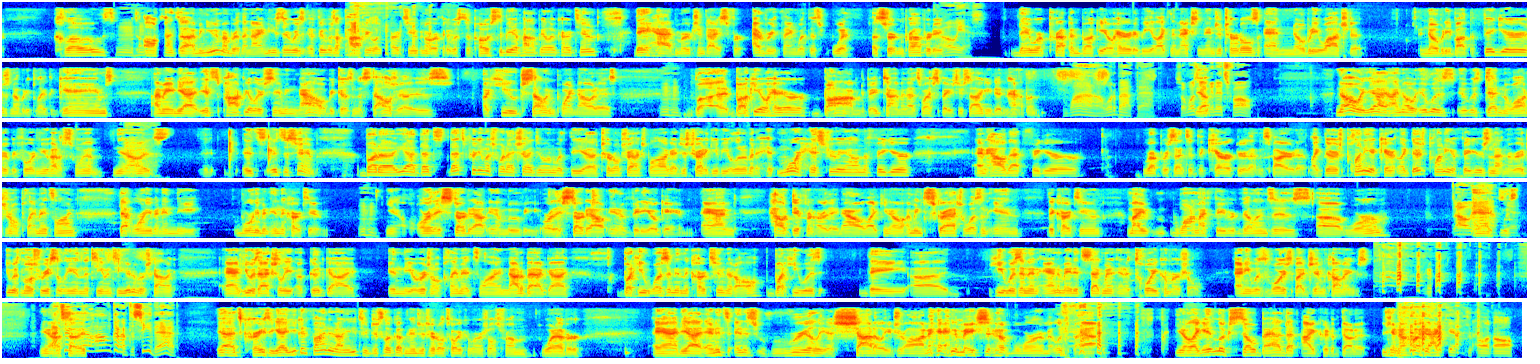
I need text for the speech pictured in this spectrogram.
clothes, Mhm. all kinds of. I mean, you remember the 90s? There was, if it was a popular cartoon or if it was supposed to be a popular cartoon, they had merchandise for everything with this, with a certain property Oh yes. They were prepping Bucky O'Hare to be like the next Ninja Turtles, and nobody watched it. Nobody bought the figures. Nobody played the games. I mean, yeah, it's popular seeming now because nostalgia is a huge selling point nowadays. Mhm. But Bucky O'Hare bombed big time, and that's why Space Usagi didn't happen. Wow. What about that? So it wasn't Yep. even its fault. No, yeah, I know it was it was dead in the water before it knew how to swim. You know, Yeah. it's it, it's it's a shame, but uh, yeah, that's that's pretty much what I try doing with the uh, Turtle Tracks blog. I just try to give you a little bit of hit, more history on the figure and how that figure represented the character that inspired it. Like there's plenty of char- like there's plenty of figures in that original Playmates line that weren't even in the weren't even in the cartoon Mhm. you know, or they started out in a movie, or they started out in a video game, and how different are they now? Like, you know, I mean, Scratch wasn't in the cartoon. My one of my favorite villains is uh, Worm, Oh yeah. and he was, yeah. he was most recently in the TMNT Universe comic, and he was actually a good guy in the original Playmates line, not a bad guy, but he wasn't in the cartoon at all. But he was they uh, he was in an animated segment in a toy commercial, and he was voiced by Jim Cummings. you know, so it, I'm gonna have to see that. Yeah, it's crazy. Yeah, you can find it on YouTube. Just look up Ninja Turtle toy commercials from whatever. And yeah, and it's and it's really a shoddily drawn animation of Worm. It looks bad. you know, like it looks so bad that I could have done it. You know, and I can't draw it all.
